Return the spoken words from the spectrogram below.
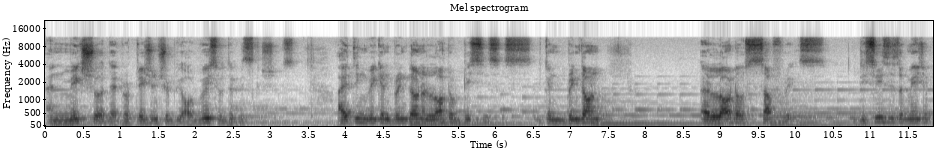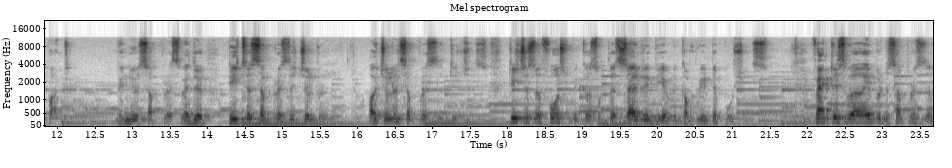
and make sure that rotation should be always with the discussions i think we can bring down a lot of diseases We can bring down a lot of sufferings. Disease is a major part. When you suppress, whether teachers suppress the children or children suppress the teachers. Teachers are forced because of the salary they have to complete their portions. Factories were able to suppress the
